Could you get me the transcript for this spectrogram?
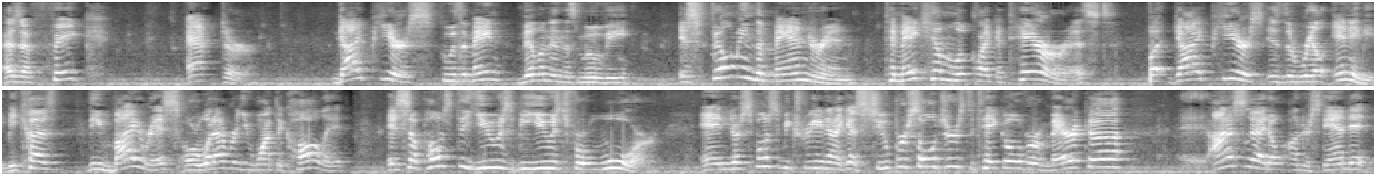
as a fake actor. Guy Pearce, who is the main villain in this movie, is filming the Mandarin to make him look like a terrorist, but Guy Pearce is the real enemy because the virus, or whatever you want to call it, is supposed to use be used for war. And you're supposed to be creating, I guess, super soldiers to take over America eh, honestly, I don't understand it.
